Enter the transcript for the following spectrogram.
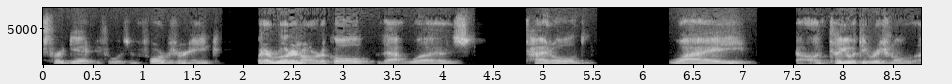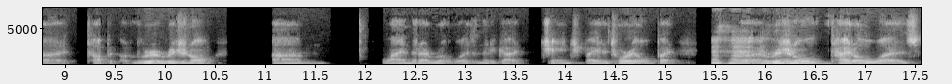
forget if it was in Forbes or in Inc., but I wrote an article that was titled Why. I'll tell you what the original uh, topic, original um, line that I wrote was, and then it got changed by editorial. But mm-hmm, the original title was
